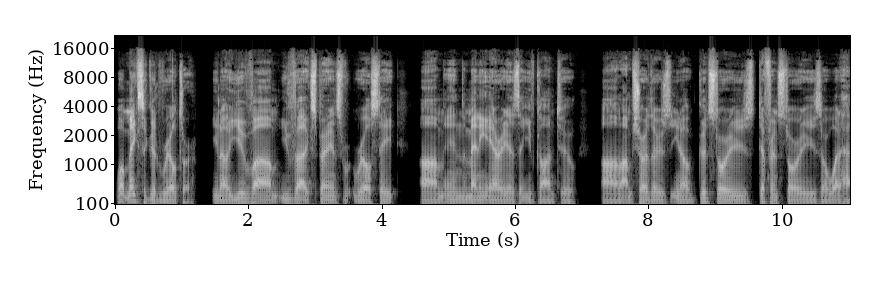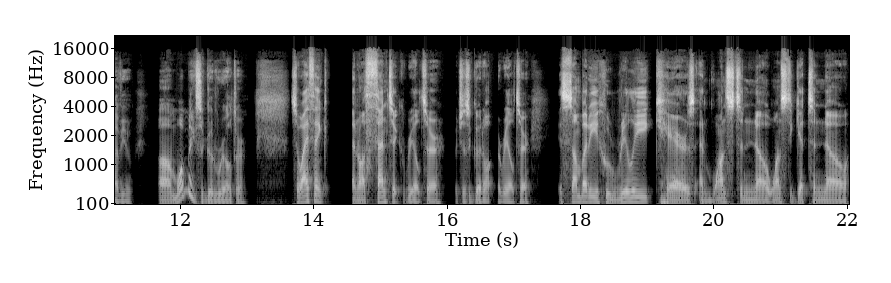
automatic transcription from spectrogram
what makes a good realtor? You know, you've um, you've experienced real estate um, in the many areas that you've gone to. Um, I'm sure there's you know good stories, different stories, or what have you. Um, what makes a good realtor? So I think an authentic realtor, which is a good a realtor, is somebody who really cares and wants to know, wants to get to know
